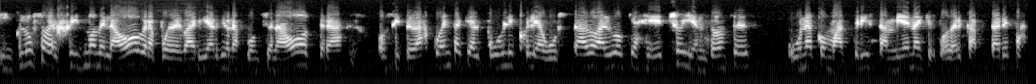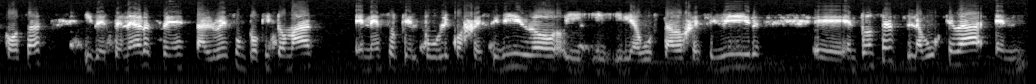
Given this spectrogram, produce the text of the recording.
incluso el ritmo de la obra puede variar de una función a otra, o si te das cuenta que al público le ha gustado algo que has hecho y entonces una como actriz también hay que poder captar esas cosas y detenerse tal vez un poquito más en eso que el público ha recibido y, le ha gustado recibir. Eh, entonces la búsqueda en,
